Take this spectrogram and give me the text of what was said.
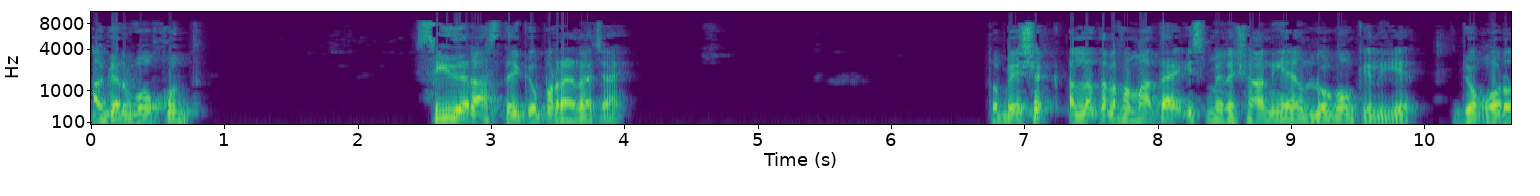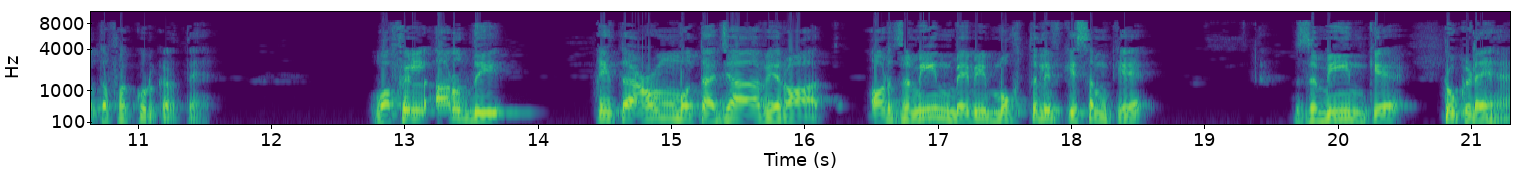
اگر وہ خود سیدھے راستے کے اوپر رہنا چاہے۔ تو بے شک اللہ تعالیٰ فرماتا ہے، اس میں نشانی ہے ان لوگوں کے لیے۔ جو غور و تفکر کرتے ہیں۔ وفل اردی متجاورات۔ اور زمین میں بھی مختلف قسم کے زمین کے ٹکڑے ہیں۔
